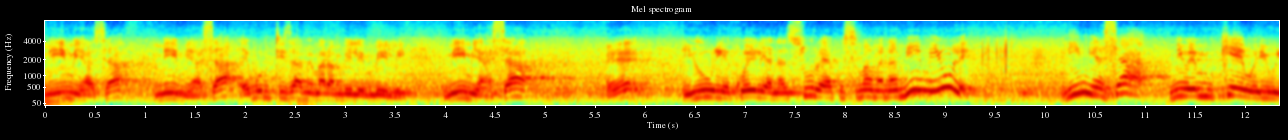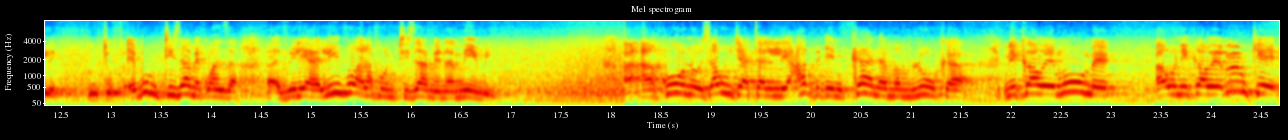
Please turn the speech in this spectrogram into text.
mimi hasa mimi hasa, hebu mtizame mara mbili mbili, mimi hasa eh, yule kweli ana sura ya kusimama na mimi yule, mimi hasa niwe mkewe yule mtu. Hebu mtizame kwanza uh, vile alivyo, alafu mtizame na mimi. Akunu zaujatan liabdin kana mamluka, nikawe mume au nikawe mke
